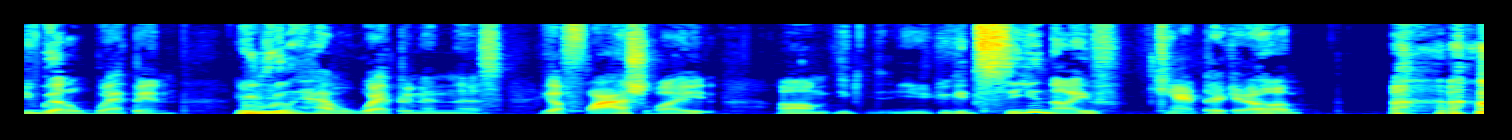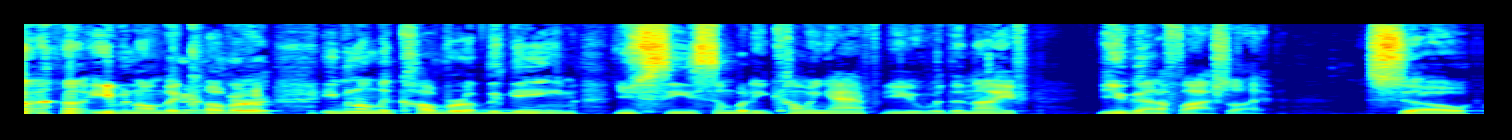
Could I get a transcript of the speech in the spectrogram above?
You've got a weapon. You really have a weapon in this. You got a flashlight. Um, you, you, you could see a knife, can't pick it up. even on the cover, even on the cover of the game, you see somebody coming after you with a knife. You got a flashlight. So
